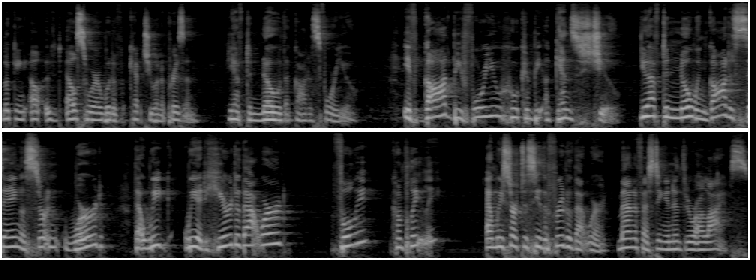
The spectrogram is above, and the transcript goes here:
looking el- elsewhere would have kept you in a prison. You have to know that God is for you. If God be for you, who can be against you? You have to know when God is saying a certain word that we, we adhere to that word fully, completely and we start to see the fruit of that word manifesting in and through our lives.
